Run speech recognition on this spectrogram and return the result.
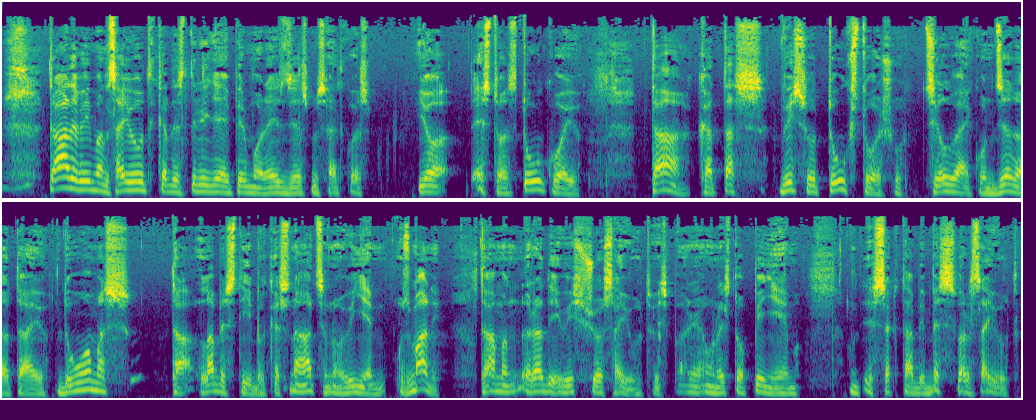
Tāda bija mana sajūta, kad es diriģēju pirmo reizi dziesmu svētkos. Jo es tos tulkoju tā, ka tas visu tūkstošu cilvēku un dziedātāju domas, tā labestība, kas nāca no viņiem uz mani, tā man radīja visu šo sajūtu vispār, ja, un es to pieņēmu. Un es saku, tā bija bezsvara sajūta.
